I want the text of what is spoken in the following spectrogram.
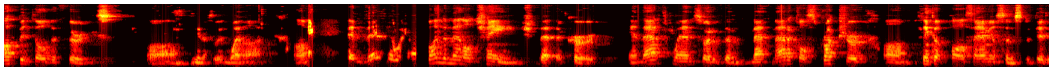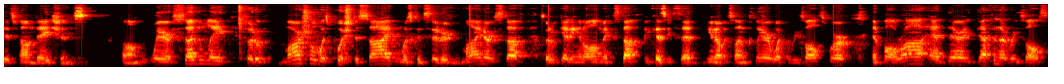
up until the 30s. Um, you know, so it went on. Um, and then there was a fundamental change that occurred. And that's when sort of the mathematical structure, um, think of Paul Samuelson did his foundations, um, where suddenly sort of Marshall was pushed aside and was considered minor stuff, sort of getting it all mixed up because he said, you know, it's unclear what the results were. And Walras had very definite results.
